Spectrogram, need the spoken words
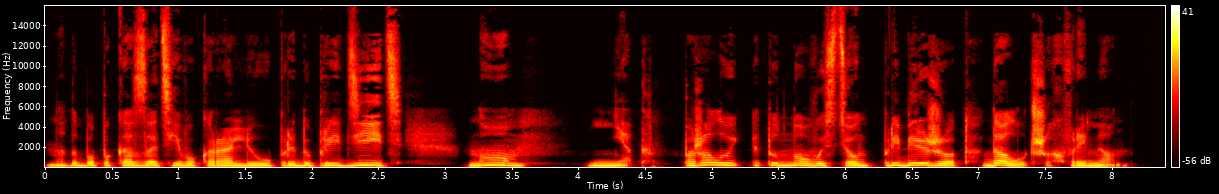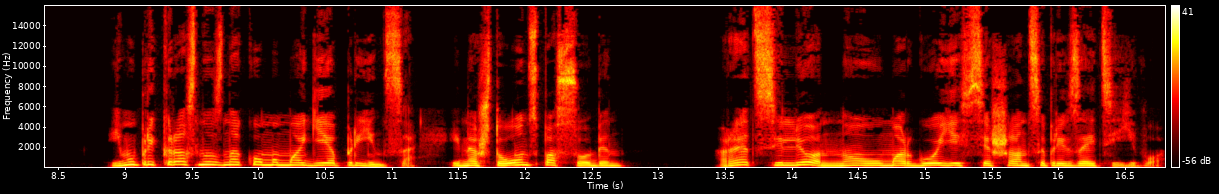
Надо бы показать его королю, предупредить, но нет, пожалуй, эту новость он прибережет до лучших времен. Ему прекрасно знакома магия принца и на что он способен. Ред силен, но у Марго есть все шансы превзойти его.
